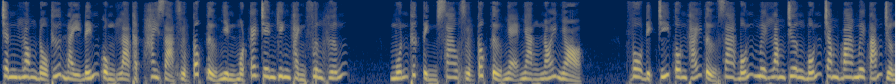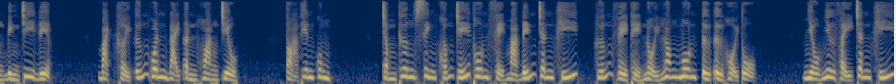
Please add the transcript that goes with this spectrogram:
Chân long đồ thứ này đến cùng là thật hay giả vượt cốc tử nhìn một cách trên kinh thành phương hướng. Muốn thức tỉnh sao vượt cốc tử nhẹ nhàng nói nhỏ. Vô địch chí tôn thái tử ra 45 chương 438 trường bình chi địa. Bạch khởi tướng quân Đại Tần Hoàng Triều. Tỏa thiên cung. trầm thương sinh khống chế thôn phệ mà đến chân khí, hướng về thể nội long môn từ từ hội tụ. Nhiều như vậy chân khí.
